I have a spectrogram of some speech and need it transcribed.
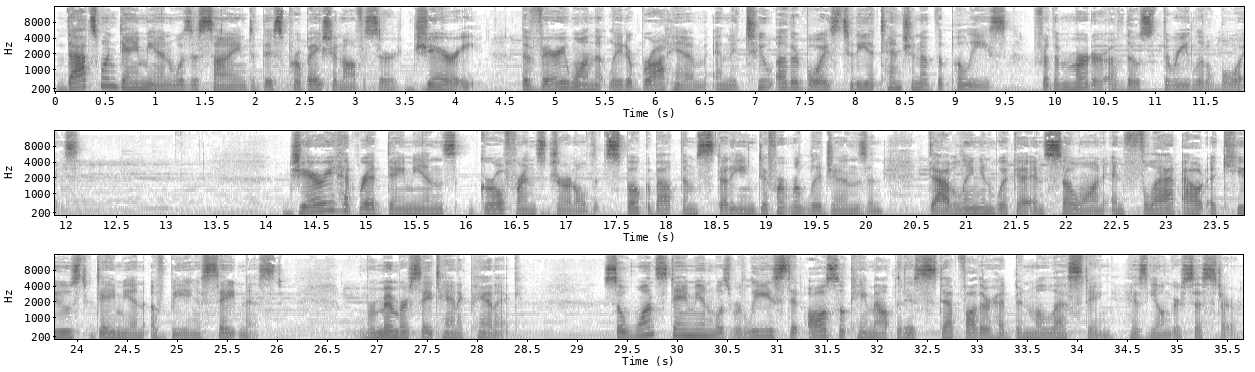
That's when Damien was assigned this probation officer, Jerry, the very one that later brought him and the two other boys to the attention of the police for the murder of those three little boys. Jerry had read Damien's girlfriend's journal that spoke about them studying different religions and dabbling in Wicca and so on, and flat out accused Damien of being a Satanist. Remember Satanic Panic. So once Damien was released, it also came out that his stepfather had been molesting his younger sister.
